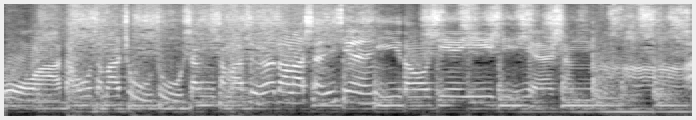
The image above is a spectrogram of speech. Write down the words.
我都他妈处处生，他妈得到了神仙，你都接一接生啊！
